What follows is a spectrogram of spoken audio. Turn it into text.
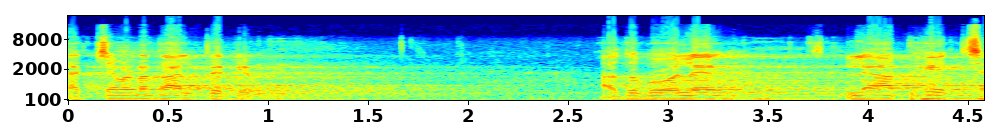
കച്ചവട താല്പര്യം അതുപോലെ ലാഭേച്ഛ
